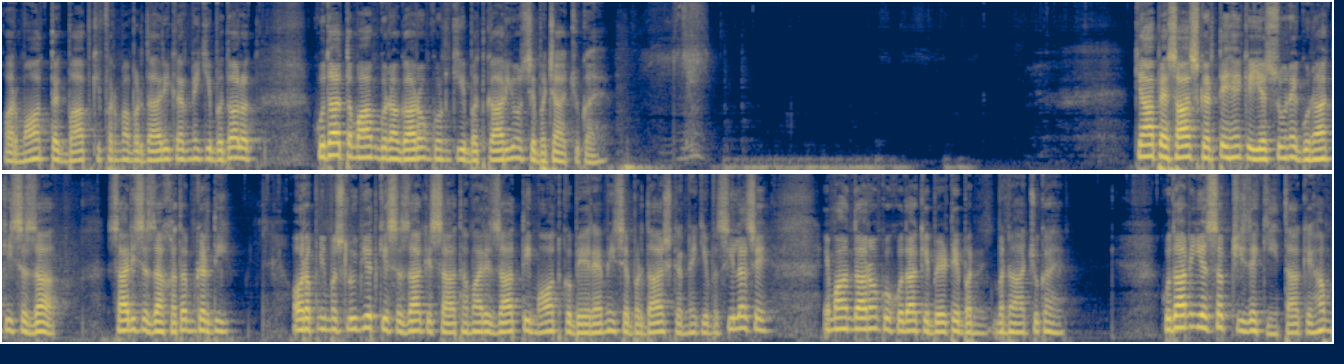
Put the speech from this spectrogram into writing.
اور موت تک باپ کی فرما برداری کرنے کی بدولت خدا تمام گناہ گاروں کو ان کی بدکاریوں سے بچا چکا ہے۔ کیا آپ احساس کرتے ہیں کہ یسو نے گناہ کی سزا، ساری سزا ختم کر دی اور اپنی مصلوبیت کی سزا کے ساتھ ہمارے ذاتی موت کو بے رحمی سے برداشت کرنے کی وسیلہ سے ایمانداروں کو خدا کے بیٹے بن، بنا چکا ہے؟ خدا نے یہ سب چیزیں کی تاکہ ہم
